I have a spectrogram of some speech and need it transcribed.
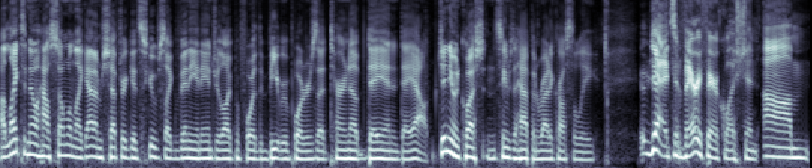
I'd like to know how someone like Adam Schefter gets scoops like Vinny and Andrew Luck before the beat reporters that turn up day in and day out. Genuine question. It seems to happen right across the league. Yeah, it's a very fair question. Um,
